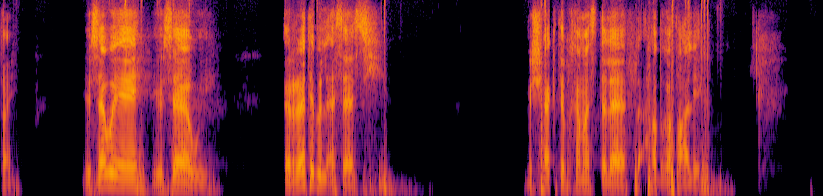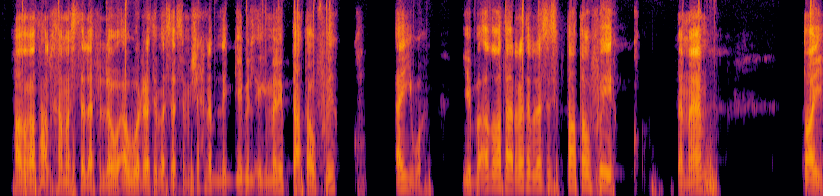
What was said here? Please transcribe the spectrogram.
طيب. يساوي إيه؟ يساوي الراتب الأساسي. مش هكتب 5000 لأ هضغط عليه. هضغط على ال 5000 اللي هو أول راتب أساسي. مش إحنا بنجيب الإجمالي بتاع توفيق؟ أيوه. يبقى أضغط على الراتب الأساسي بتاع توفيق. تمام؟ طيب.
